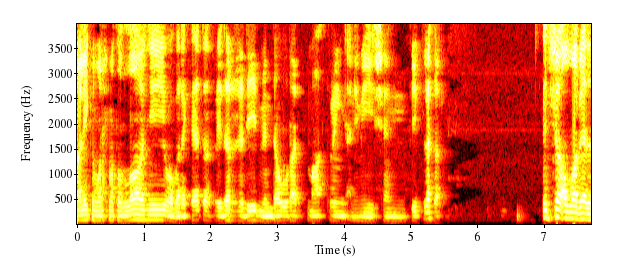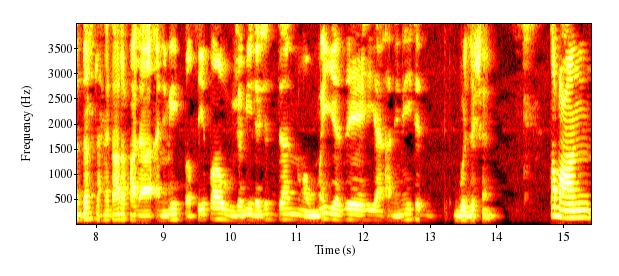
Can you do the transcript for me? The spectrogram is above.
عليكم ورحمة الله وبركاته في درس جديد من دورة mastering animation في Flutter إن شاء الله بهذا الدرس رح نتعرف على animate بسيطة وجميلة جدا ومميزة هي animated position طبعا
